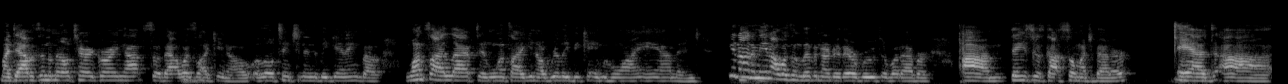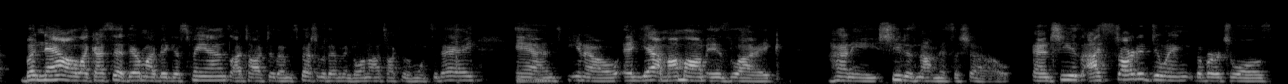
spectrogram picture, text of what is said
My dad was in the military growing up, so that Mm-hmm. was like you know a little tension in the beginning. But once I left and once I you know really became who I am, and you know what I mean, I wasn't living under their roof or whatever. Um, things just got so much better. And uh, but now, like I said, they're my biggest fans. I talk to them, especially with everything going on. I talk to them once a day. And you know, and yeah, my mom is like, honey, she does not miss a show. And she is. I started doing the virtuals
